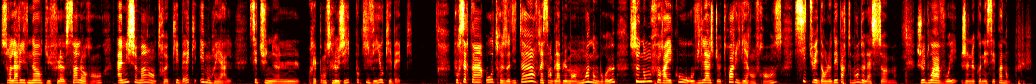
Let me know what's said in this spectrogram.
sur la rive nord du fleuve Saint-Laurent, à mi-chemin entre Québec et Montréal. C'est une euh, réponse logique pour qui vit au Québec. Pour certains autres auditeurs, vraisemblablement moins nombreux, ce nom fera écho au village de Trois-Rivières en France, situé dans le département de la Somme. Je dois avouer, je ne connaissais pas non plus.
